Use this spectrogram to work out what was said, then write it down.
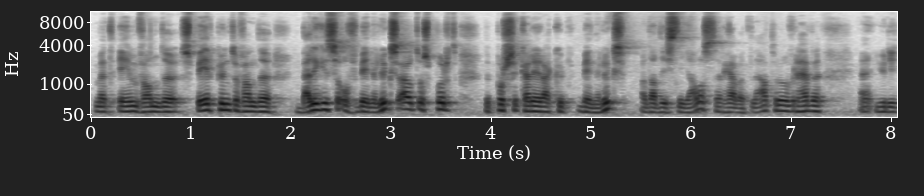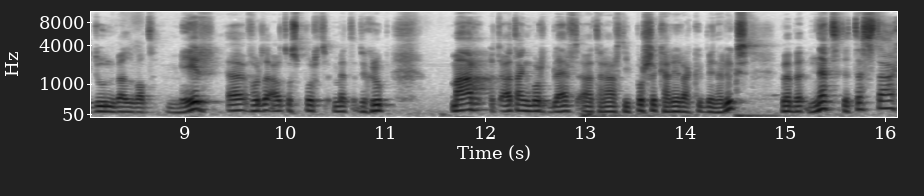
met een van de speerpunten van de Belgische of Benelux autosport, de Porsche Carrera Cup Benelux. Maar dat is niet alles, daar gaan we het later over hebben. Eh, jullie doen wel wat meer eh, voor de autosport met de groep. Maar het uithangbord blijft uiteraard die Porsche Carrera Cup Benelux. We hebben net de testdag,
